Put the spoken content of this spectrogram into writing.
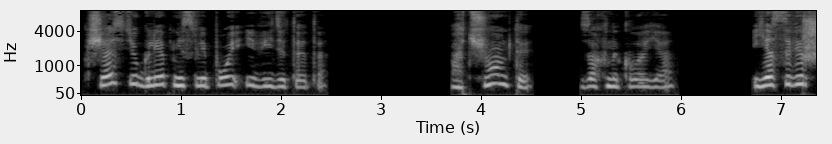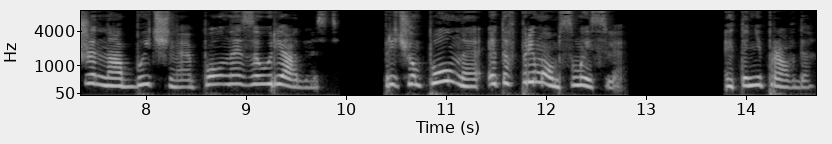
К счастью, Глеб не слепой и видит это. — О чем ты? — захныкала я. — Я совершенно обычная, полная заурядность. Причем полная — это в прямом смысле. — Это неправда.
